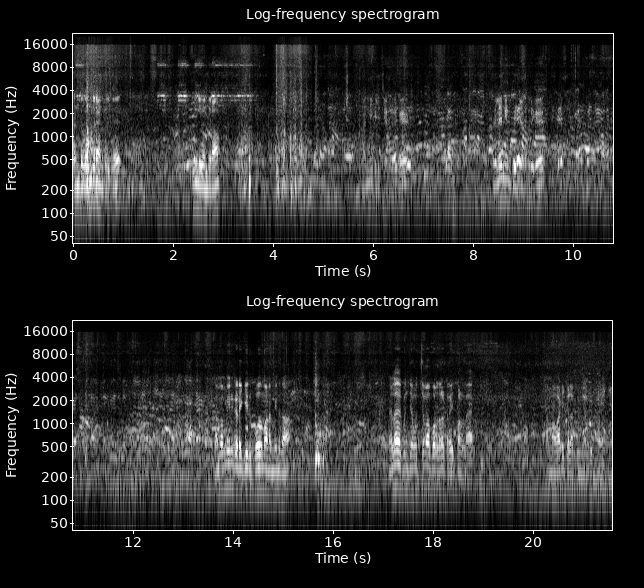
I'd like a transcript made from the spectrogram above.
ரெண்டு வஞ்சிரம் எடுத்திருக்கு. பூண்டி வந்துடும் தண்ணி கழிச்சு எடுத்துருக்கு. விலை மீன் குச்சி எடுத்துருக்கு. நம்ம மீன் கிடைக்கிது போதுமான மீன் தான். விலை கொஞ்சம் உச்சமாக போகிறதெல்லாம் ட்ரை பண்ணல. நம்ம வாடிக்கையாளர் கொஞ்சம் இது பண்ணிக்க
